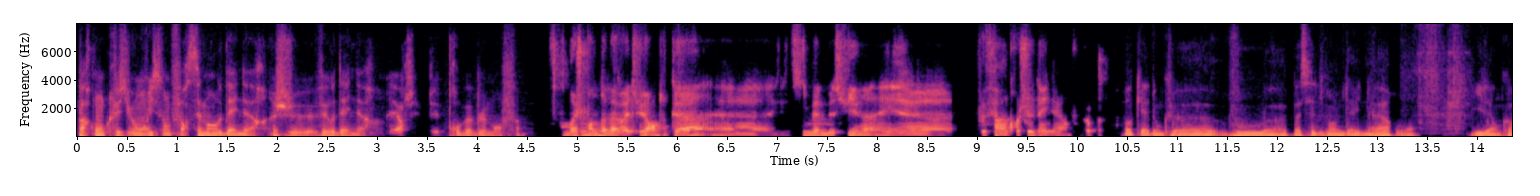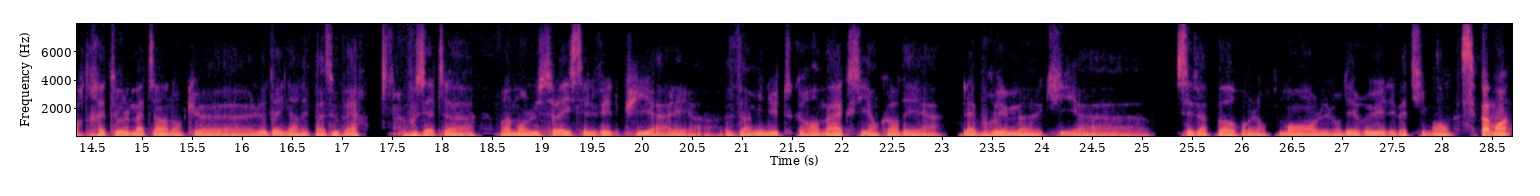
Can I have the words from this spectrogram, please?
Par conclusion, ils sont forcément au diner. Je vais au diner. D'ailleurs, j'ai probablement faim. Moi, je monte dans ma voiture, en tout cas, euh, qui même me suivent, et euh, je peux faire un crochet au diner, pourquoi pas. Ok, donc euh, vous euh, passez devant le diner. Bon, il est encore très tôt le matin, donc euh, le diner n'est pas ouvert. Vous êtes euh, vraiment le soleil s'est levé depuis euh, allez, euh, 20 minutes grand max. Il y a encore des, euh, la brume qui euh, s'évapore lentement le long des rues et des bâtiments. C'est pas moi.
